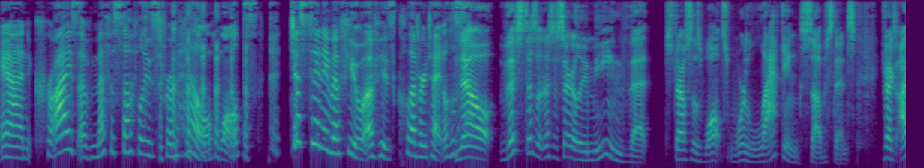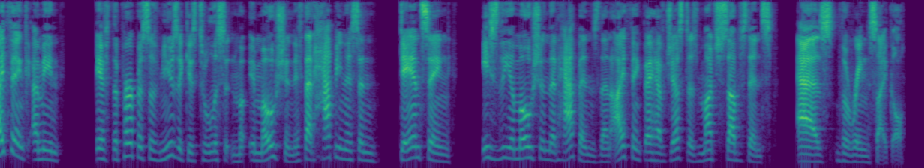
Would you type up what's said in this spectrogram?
and cries of Mephistopheles from Hell waltz, just to name a few of his clever titles. Now, this doesn't necessarily mean that Strauss's waltz were lacking substance. In fact, I think, I mean, if the purpose of music is to elicit emo- emotion, if that happiness and dancing is the emotion that happens, then I think they have just as much substance as the ring cycle.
